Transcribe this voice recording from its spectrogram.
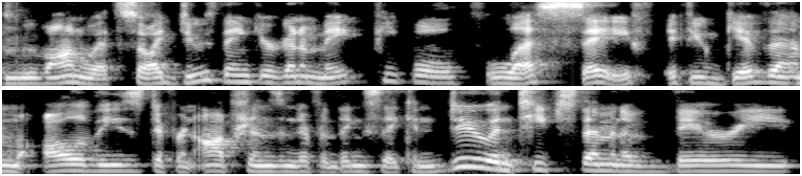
move on with. So I do think you're going to make people less safe if you give them all of these different options and different things they can do and teach them in a very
